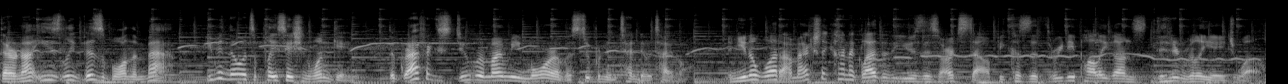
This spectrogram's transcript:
that are not easily visible on the map. Even though it's a PlayStation 1 game, the graphics do remind me more of a Super Nintendo title. And you know what, I'm actually kinda glad that they used this art style because the 3D polygons didn't really age well.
